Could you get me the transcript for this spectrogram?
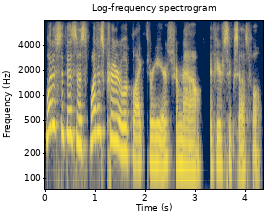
what is the business, what does Critter look like three years from now if you're successful?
